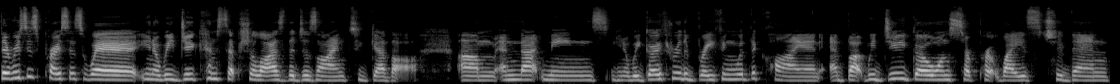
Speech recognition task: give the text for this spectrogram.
there is this process where, you know, we do conceptualize the design together. Um, and that means, you know, we go through the briefing with the client, but we do go on separate ways to then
